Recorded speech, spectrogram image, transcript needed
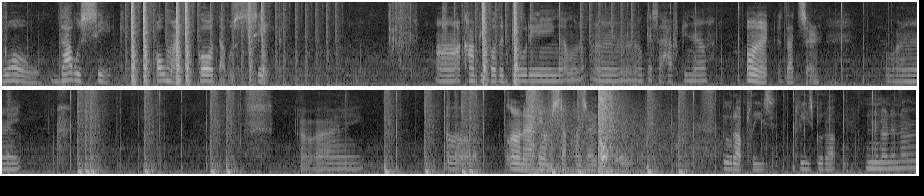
Whoa, that was sick. Oh my god, that was sick. Uh, I can't be bothered building. I wanna. Uh, I guess I have to now. Oh no, that's zone. Right. Alright. Uh, oh no, I think I'm stuck by zone. Oh! Build up, please. Please build up. No, no, no, no.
